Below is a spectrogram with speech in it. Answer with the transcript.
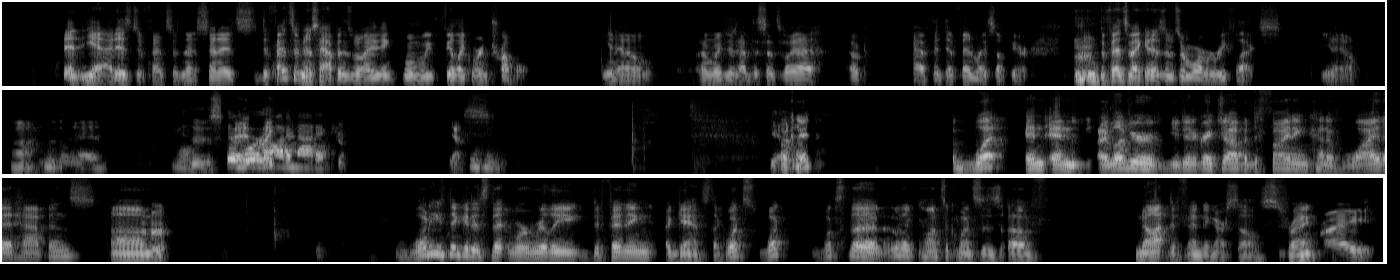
It, yeah, it is defensiveness, and it's defensiveness happens when I think when we feel like we're in trouble, you know, and we just have the sense of, yeah, okay, I have to defend myself here. Defense mechanisms are more of a reflex, you know. Ah, Mhm. And Yeah, this- they're and, more like, automatic. yes, Mhm. yeah, okay. What and and I love your you did a great job of defining kind of why that happens. Um Mhm. what do you think it is that we're really defending against? Like, what's what what's the what are the consequences of not defending ourselves? Right? Right.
